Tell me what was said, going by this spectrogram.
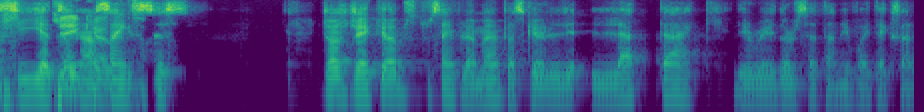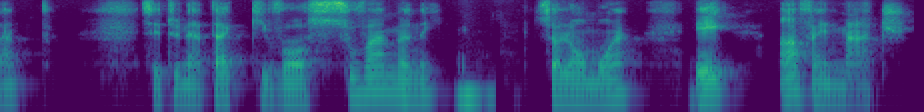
s'il y a en 5-6, Josh Jacobs, tout simplement parce que l'attaque des Raiders cette année va être excellente. C'est une attaque qui va souvent mener, selon moi, et en fin de match,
